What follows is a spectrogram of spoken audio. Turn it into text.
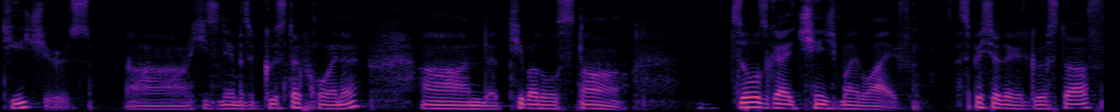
teachers. Uh, his name is Gustav Hoener and uh, Thibodeau. Those guys changed my life, especially like Gustav,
